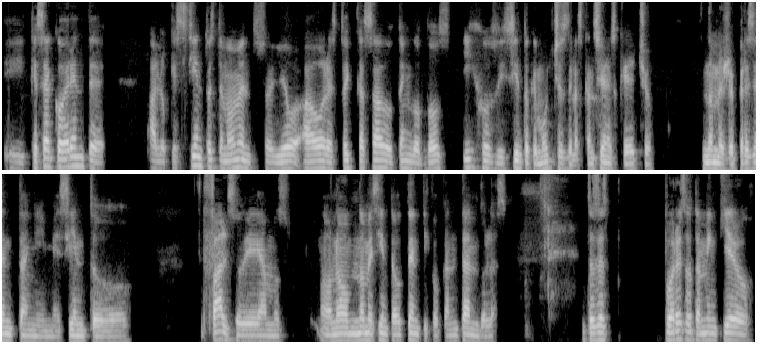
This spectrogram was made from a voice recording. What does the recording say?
y que sea coherente a lo que siento este momento. O sea, yo ahora estoy casado, tengo dos hijos y siento que muchas de las canciones que he hecho no me representan y me siento falso, digamos, o no, no me siento auténtico cantándolas. Entonces, por eso también quiero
